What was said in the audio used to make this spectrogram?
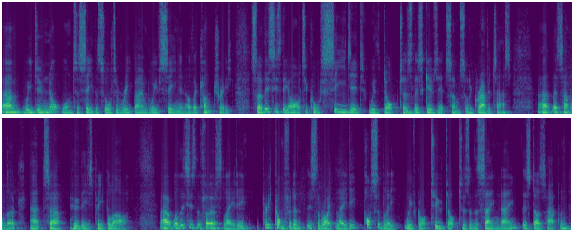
Um, we do not want to see the sort of rebound we've seen in other countries. So this is the article seeded with doctors. This gives it some sort of gravitas. Uh, let's have a look at uh, who these people are. Uh, well, this is the first lady. Pretty confident it's the right lady. Possibly we've got two doctors of the same name. This does happen,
